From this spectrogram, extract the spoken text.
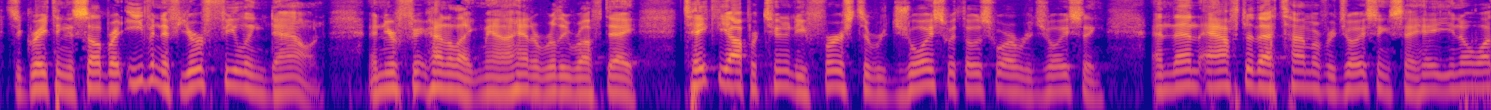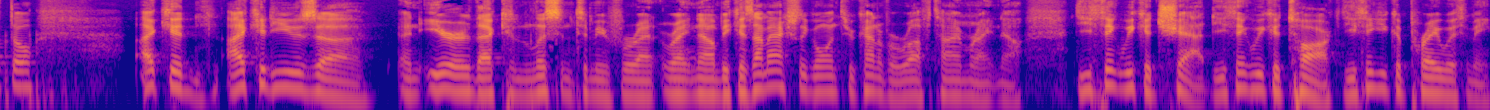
it's a great thing to celebrate. Even if you're feeling down and you're kind of like, man, I had a really rough day, take the opportunity first to rejoice with those who are rejoicing. And then after that time of rejoicing, say, hey, you know what, though? I could, I could use a an ear that can listen to me for right, right, now because I'm actually going through kind of a rough time right now. Do you think we could chat? Do you think we could talk? Do you think you could pray with me?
